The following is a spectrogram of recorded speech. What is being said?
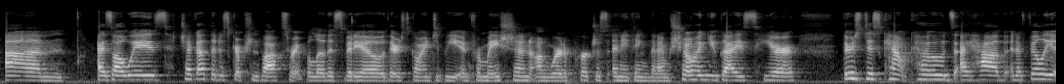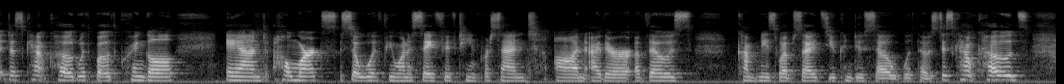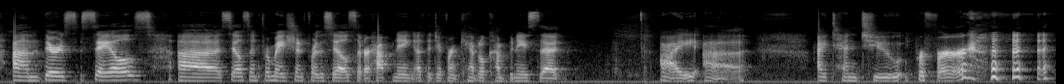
Um, as always, check out the description box right below this video. There's going to be information on where to purchase anything that I'm showing you guys here. There's discount codes. I have an affiliate discount code with both Kringle and HomeWorx. So if you want to save 15% on either of those companies' websites, you can do so with those discount codes. Um, there's sales, uh, sales information for the sales that are happening at the different candle companies that I, uh, I tend to prefer.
